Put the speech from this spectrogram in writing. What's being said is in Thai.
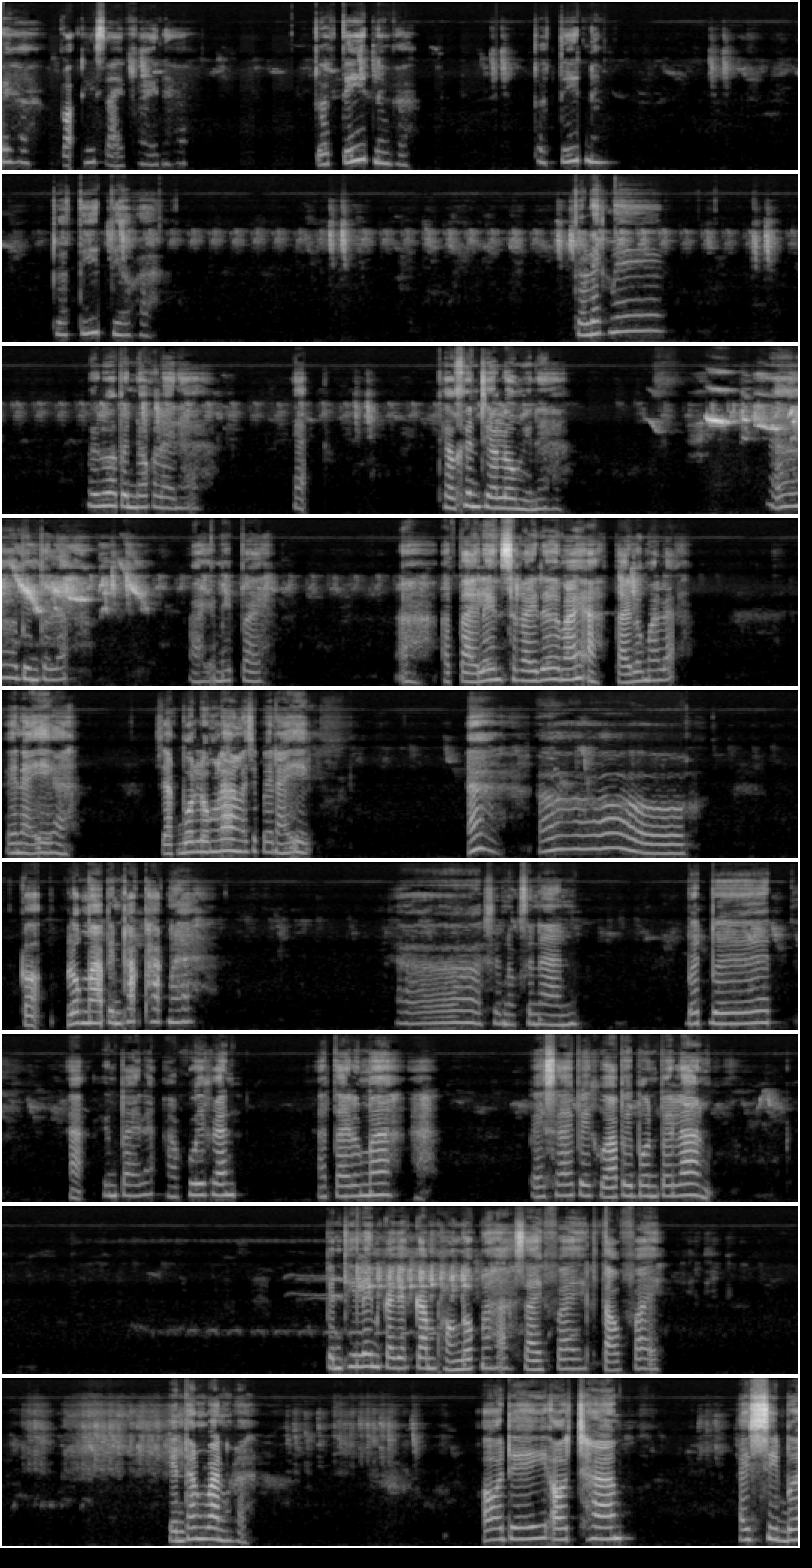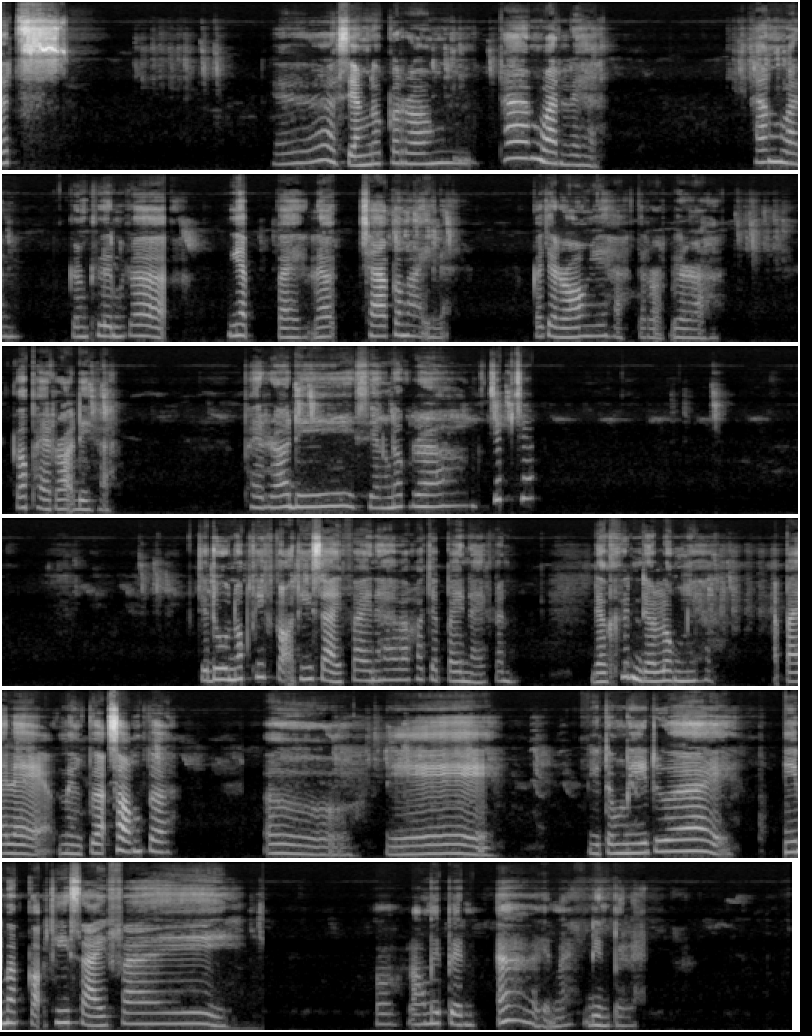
เลยค่ะ เกาะที่สายไฟนะคะ ตัวตีดหนึ่งค่ะ ตัวตีดหนึ่ง ตัวตีดเดียวค่ะ ตัวเล็กๆไม่รู้ว่าเป็นนกอะไรนะคะเนี่ยเที่ยวขึ้นเที่ยวลงอยู่เนี่ยค่ะเออบินไปแล้วอะยังไม่ไป อะเอาไต่เล่นสไลเดอร์ไหมอะไต่ลงมาแล้ว ไปไหนอีกอะ จากบนลงล่างแล้วจะไปไหนอีกอะโอ้เกาะลงมาเป็นพักๆนะคะเออสนุกสนาน เบิดเบิดอะ ขึ้นไปแล้วเอาคุยกันอะไต่ลงมาอะไปซ้ายไปขวาไปบนไปล่าง เป็นที่เล่นกายกรรมของนกนะคะ สายไฟเสาไฟ เห็นทั้งวันค่ะ all day all time I see birds เออเสียงนกก็ร้องทั้งวันเลยค่ะ ทั้งวันกลางคืนก็เงียบไปแล้วเช้าก็มาอีกแหละ ก็จะร้องอย่างนี้ค่ะ ตลอดเวลา ก็ไพเราะดีค่ะ ไพเราะดี เสียงนกร้องจิ๊บจิ๊บจะดูนกที่เกาะที่สายไฟนะคะ ว่าเขาจะไปไหนกัน เดี๋ยวขึ้นเดี๋ยวลงนี่ค่ะ ไปแล้วหนึ่งตัวสองตัว เออนี่มีตรงนี้ด้วย นี่มาเกาะที่สายไฟ โอ้เราไม่เป็นอ่าเห็นไหมดินไปแล้ว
